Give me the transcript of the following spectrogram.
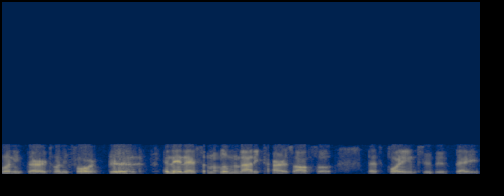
23rd, 24th. and then there's some Illuminati cards also that's pointing to this date.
